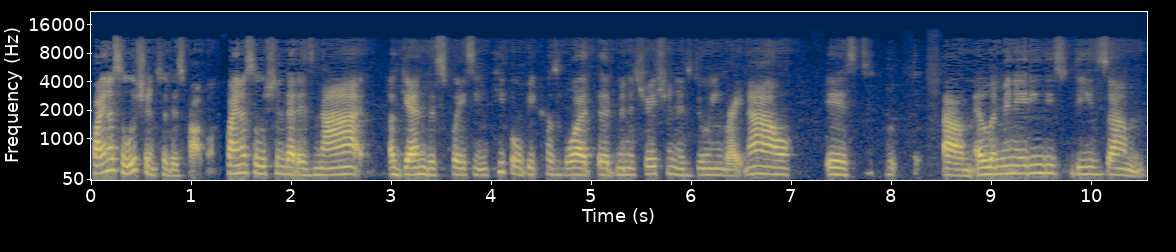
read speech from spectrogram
find a solution to this problem. Find a solution that is not again displacing people, because what the administration is doing right now is um, eliminating these these um,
